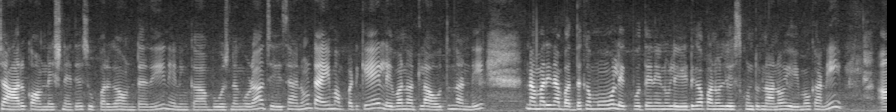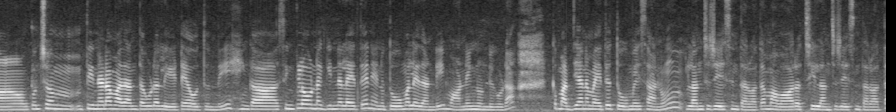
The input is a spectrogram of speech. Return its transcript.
చారు కాంబినేషన్ అయితే సూపర్గా ఉంటుంది. నేను ఇంకా భోజనం కూడా చేశాను. టైం అప్పటికే లెవెన్ అట్లా అవుతుందండి. నా మరి నా బద్ధకమో లేకపోతే నేను లేట్గా పనులు చేసుకుంటున్నానో ఏమో కానీ కొంచెం తినడం అదంతా కూడా లేటే అవుతుంది. ఇంకా సింక్లో ఉన్న గిన్నెలు అయితే నేను తోమలేదండి మార్నింగ్ నుండి కూడా. ఇంకా మధ్యాహ్నం అయితే తోమేశాను. లంచ్ చేసిన తర్వాత మా వారు వచ్చి లంచ్ చేసిన తర్వాత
